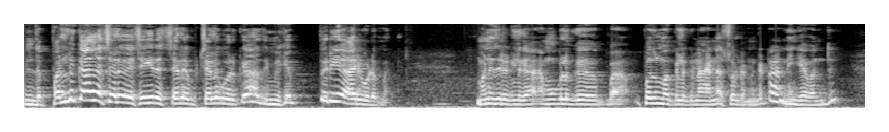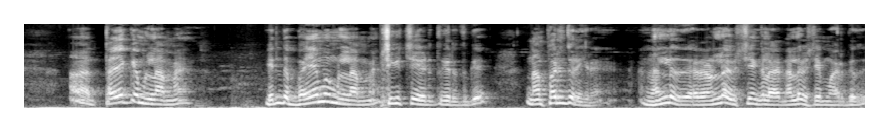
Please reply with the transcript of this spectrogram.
இந்த பல்லுக்காக செலவு செய்கிற செலவு செலவு இருக்கு? அது மிகப்பெரிய அறிவுடைமை. மனிதர்களுக்கு உங்களுக்கு பொதுமக்களுக்கு நான் என்ன சொல்கிறேன்னு கேட்டால் நீங்கள் வந்து தயக்கம் இல்லாமல் எந்த பயமும் இல்லாமல் சிகிச்சை எடுத்துக்கிறதுக்கு நான் பரிந்துரைக்கிறேன். நல்லது நல்ல விஷயங்களாக நல்ல விஷயமா இருக்குது.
